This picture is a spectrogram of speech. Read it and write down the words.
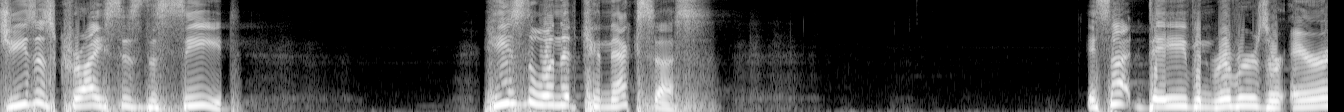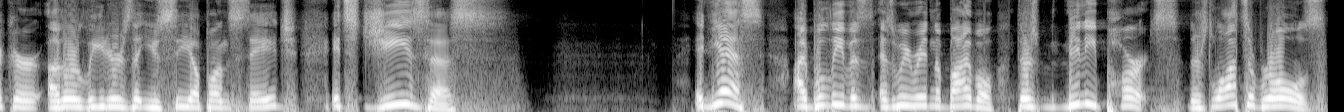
Jesus Christ is the seed. He's the one that connects us. It's not Dave and Rivers or Eric or other leaders that you see up on stage. It's Jesus. And yes, I believe as, as we read in the Bible, there's many parts. There's lots of roles.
